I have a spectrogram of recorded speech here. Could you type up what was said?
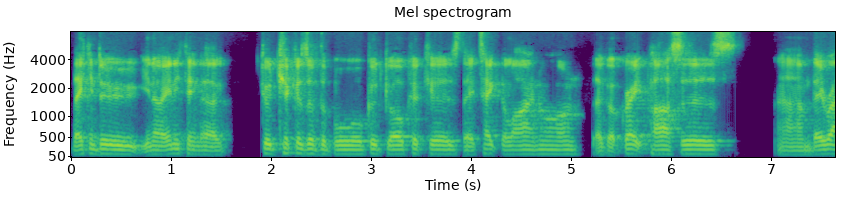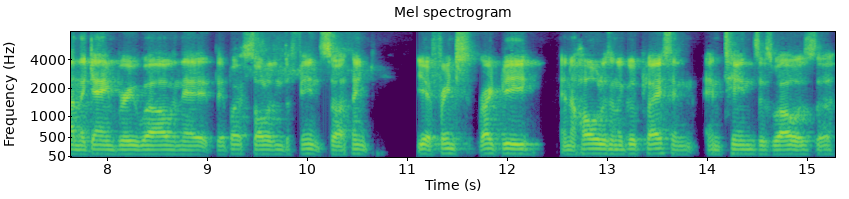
they can do you know anything. They're good kickers of the ball, good goal kickers. They take the line on. They've got great passes. Um, they run the game very well, and they're they're both solid in defence. So I think yeah, French rugby in a whole is in a good place, and and tens as well as a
